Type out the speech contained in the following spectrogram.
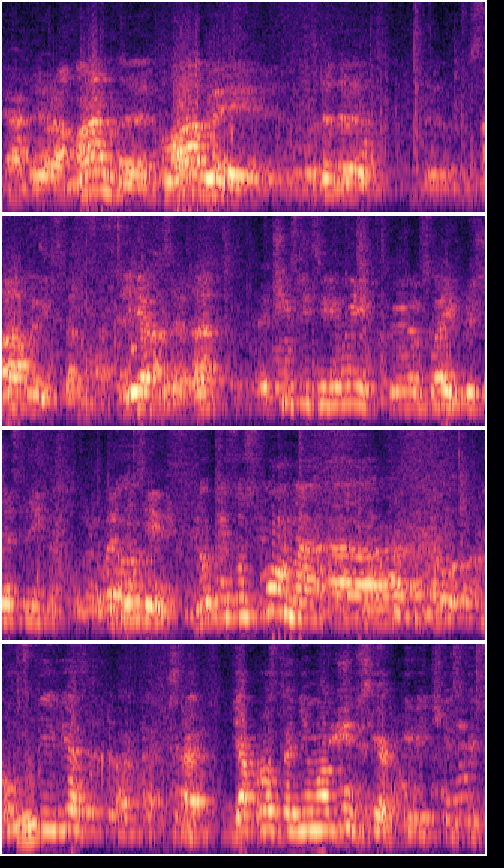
Э, Роман, главы, э, вот это заповедь, скажем так, лекция, да? Числите ли вы э, своих предшественников в этой Ну, теме? Ну, безусловно, э, ру- русский лес, э, я просто не могу всех перечислить.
